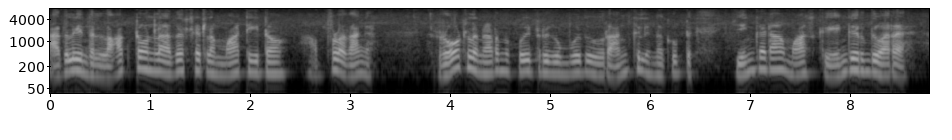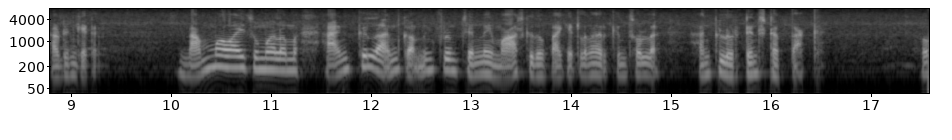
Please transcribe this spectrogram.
அதுலேயும் இந்த லாக்டவுனில் அதர் ஸ்டேட்டில் மாட்டிக்கிட்டோம். அவ்வளோதாங்க ரோட்டில் நடந்து போயிட்டு இருக்கும்போது ஒரு அங்கிள் என்னை கூப்பிட்டு எங்கடா மாஸ்க்கு எங்கேருந்து வர? அப்படின்னு கேட்டேன். நம்ம வாய் சும்மா இல்லாமல் uncle I'm coming from Chennai mask இதோ பாக்கெட்டில் தான் இருக்குதுன்னு சொல்ல அங்கிள் ஒரு டென் ஸ்டெப் பேக் ஓ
